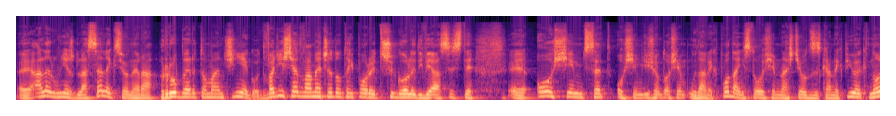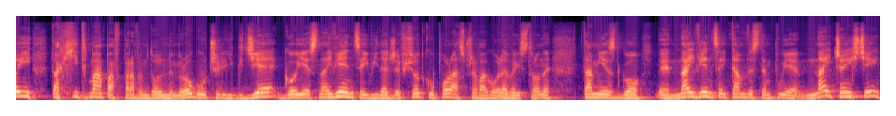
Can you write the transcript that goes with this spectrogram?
e, ale również dla selekcjonera Roberto Manciniego. 22 mecze do tej pory, 3 gole, 2 asysty, 888 udanych podań, 118 odzyskanych piłek, no i ta hitmapa w prawym dolnym rogu, czyli gdzie go jest najwięcej. Widać, że w środku pola z przewagą lewej strony, tam jest go e, najwięcej, tam występuje najczęściej.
